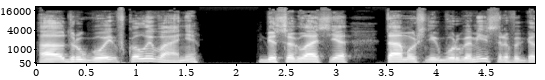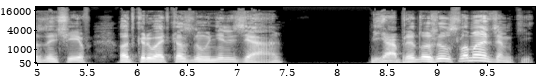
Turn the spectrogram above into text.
а другой в Колыване. Без согласия тамошних бургомистров и казначеев открывать казну нельзя. Я предложил сломать замки,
